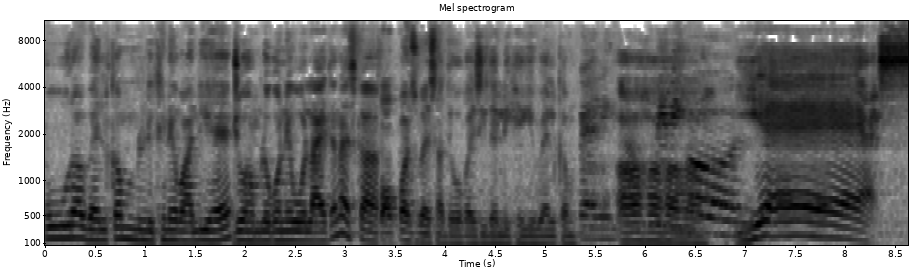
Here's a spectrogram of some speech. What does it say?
पूरा वेलकम लिखने वाली है जो हम लोगों ने वो लाया था ना इसका पॉपर्स वैसा देखो गाइस इधर लिखेगी वेलकम आ हा हा हा यस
